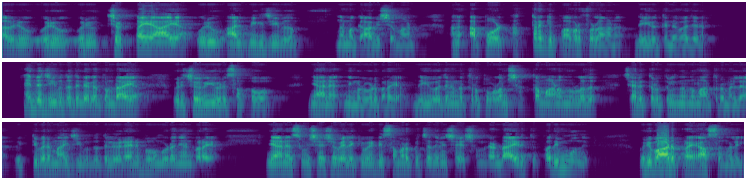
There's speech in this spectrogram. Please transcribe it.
ഒരു ഒരു ഒരു ചിട്ടയായ ഒരു ആത്മീക ജീവിതം നമുക്ക് ആവശ്യമാണ്. അപ്പോൾ അത്രയ്ക്ക് പവർഫുൾ ആണ് ദൈവത്തിന്റെ വചനം. എന്റെ ജീവിതത്തിന്റെ അകത്തുണ്ടായ ഒരു ചെറിയൊരു സംഭവം. ഞാൻ നിങ്ങളോട് പറയാം. ദൈവവചനം എത്രത്തോളം ശക്തമാണെന്നുള്ളത് ചരിത്രത്തിൽ നിന്ന് മാത്രമല്ല വ്യക്തിപരമായ ജീവിതത്തിൽ ഒരു അനുഭവം കൂടെ ഞാൻ പറയാം. ഞാൻ സുവിശേഷ വേലയ്ക്ക് വേണ്ടി സമർപ്പിച്ചതിന് ശേഷം രണ്ടായിരത്തി പതിമൂന്നിൽ ഒരുപാട് പ്രയാസങ്ങളിൽ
